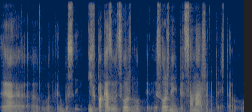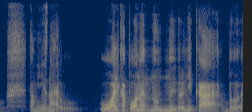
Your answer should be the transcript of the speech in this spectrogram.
вот как бы их показывают сложного, сложными персонажами. То есть там, я не знаю, у, у Аль Капоне, ну, наверняка было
